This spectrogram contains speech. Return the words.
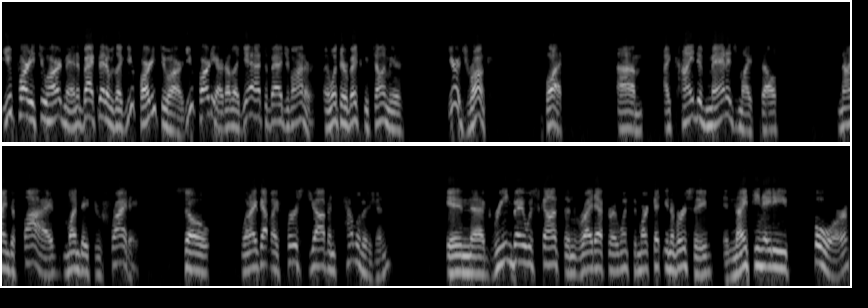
you party too hard, man. And back then it was like you party too hard. You party hard. I'm like, yeah, that's a badge of honor. And what they were basically telling me is, you're a drunk, but um, I kind of manage myself nine to five Monday through Friday. So when I got my first job in television, in uh, Green Bay, Wisconsin, right after I went to Marquette University in 1984.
